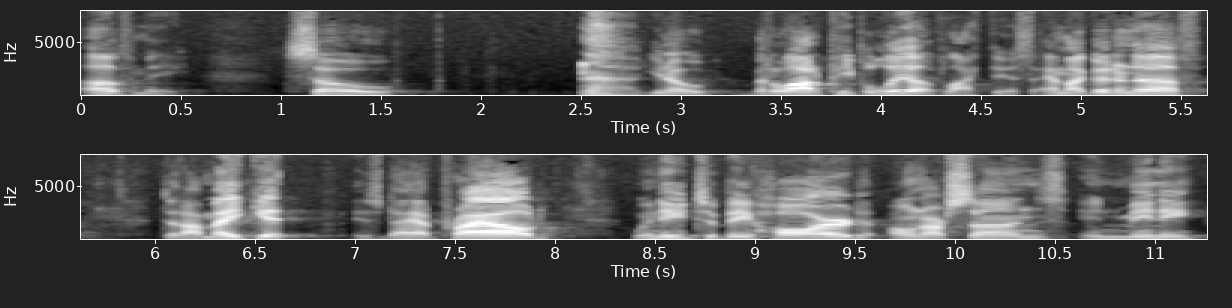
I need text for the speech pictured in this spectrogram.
of me. So, you know, but a lot of people live like this. Am I good enough? Did I make it? Is dad proud? We need to be hard on our sons in many,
